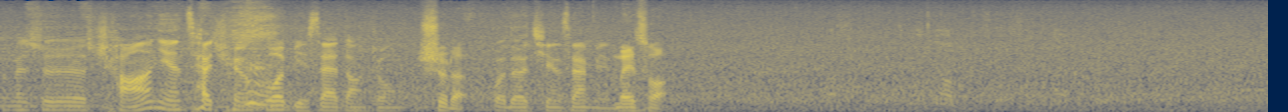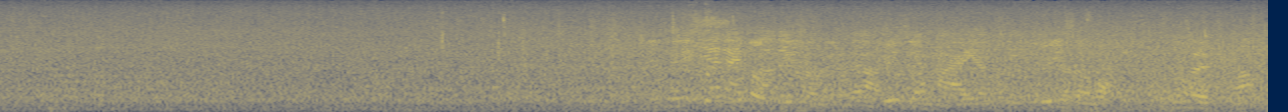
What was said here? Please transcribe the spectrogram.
他们是常年在全国比赛当中，是的，获得前三名。没错。小孩呀、啊，注意生活，都在啊。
